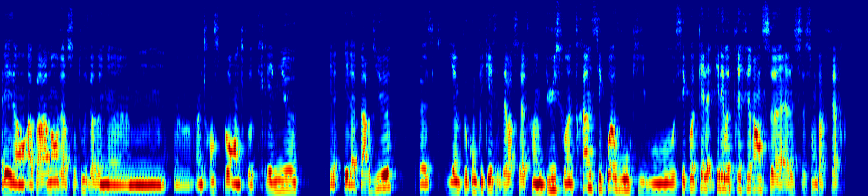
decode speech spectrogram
allez, apparemment vers surtout vers une, un, un transport entre Crémieux et, et la Pardieu. Euh, ce qui est un peu compliqué, c'est de savoir si ça va être un bus ou un tram. C'est quoi vous qui vous, c'est quoi quelle, quelle, est votre préférence à l'association Parfaire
